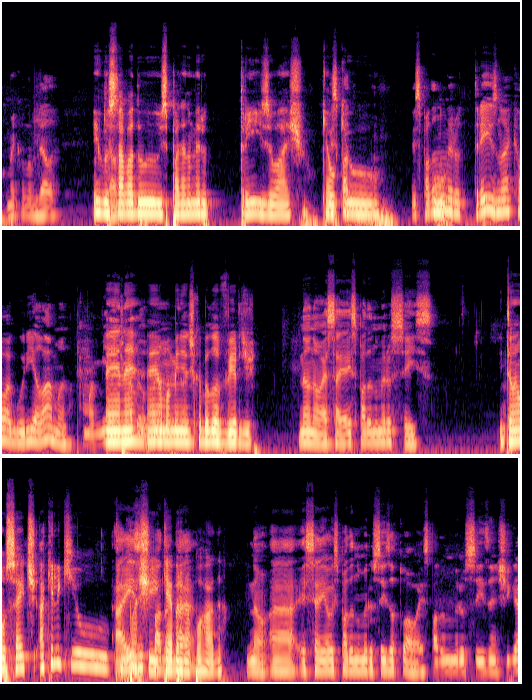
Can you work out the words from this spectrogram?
como é que é o nome dela? Eu gostava do espada número 3, eu acho. Que é O o espada- que o. Espada O- número 3 não é aquela guria lá, mano? Que é uma mina É, de né? cabelo É branco? uma menina de cabelo verde. Não, não, essa aí é a espada número 6. Então é o 7. Aquele que o, que A o Pachi ex-espada- quebra é. na porrada. Não, a, esse aí é o espada número 6 atual. A espada número 6 antiga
